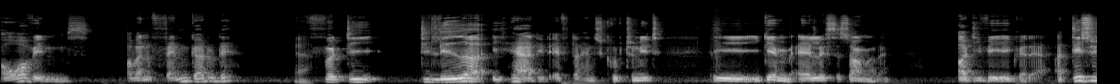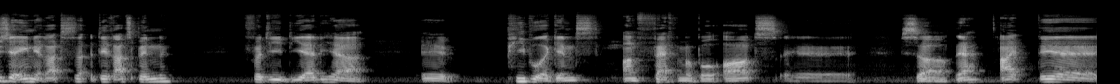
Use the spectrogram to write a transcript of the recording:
overvindes. Og hvordan fanden gør du det? Ja. Fordi de leder ihærdigt efter hans kryptonit igennem alle sæsonerne. Og de ved ikke, hvad det er. Og det synes jeg egentlig er ret, det er ret spændende. Fordi de er de her øh, people against unfathomable odds. Øh, så ja, ej, det er,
